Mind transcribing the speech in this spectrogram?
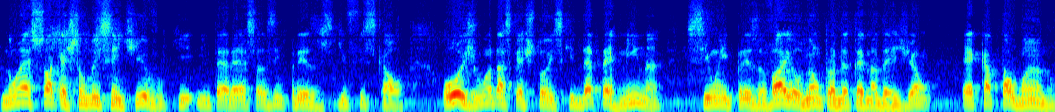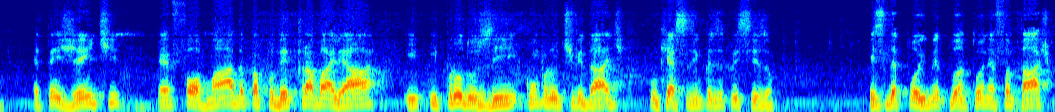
não é só a questão do incentivo que interessa às empresas de fiscal. Hoje, uma das questões que determina se uma empresa vai ou não para determinada região é capital humano, é ter gente é, formada para poder trabalhar e, e produzir com produtividade o que essas empresas precisam. Esse depoimento do Antônio é fantástico,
